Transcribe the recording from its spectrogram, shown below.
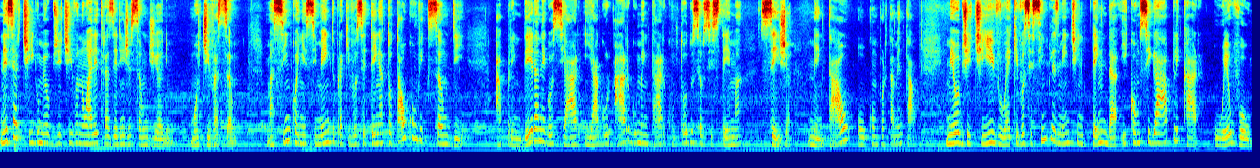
Nesse artigo, meu objetivo não é lhe trazer injeção de ânimo, motivação, mas sim conhecimento para que você tenha total convicção de aprender a negociar e argumentar com todo o seu sistema, seja mental ou comportamental. Meu objetivo é que você simplesmente entenda e consiga aplicar o eu vou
